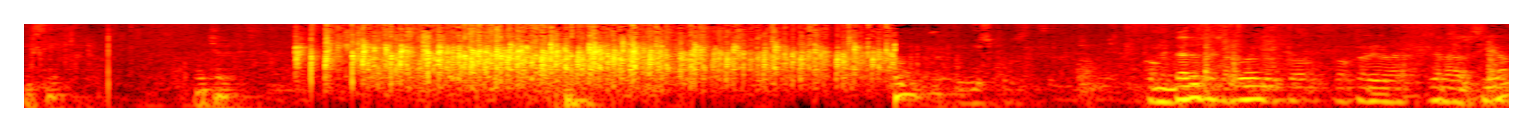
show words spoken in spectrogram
y siempre. Muchas gracias. Comentarios de saludo al doctor Guerra García,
